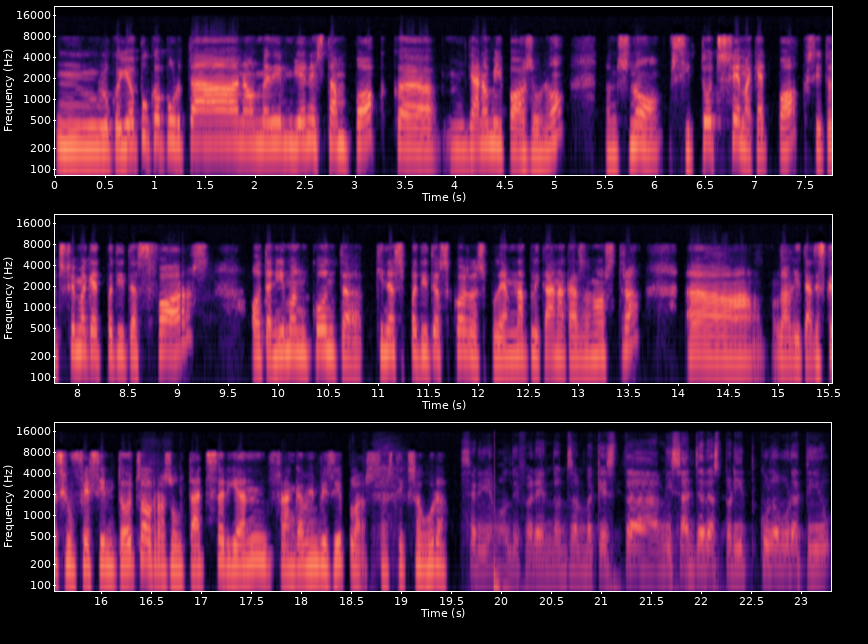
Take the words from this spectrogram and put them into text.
mm, el que jo puc aportar en el medi ambient és tan poc que ja no m'hi poso, no? Doncs no, si tots fem aquest poc, si tots fem aquest petit esforç, o tenim en compte quines petites coses podem anar aplicant a casa nostra, eh, la veritat és que si ho féssim tots, els resultats serien francament visibles, estic segura. Seria molt diferent. Doncs amb aquest eh, missatge d'esperit col·laboratiu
